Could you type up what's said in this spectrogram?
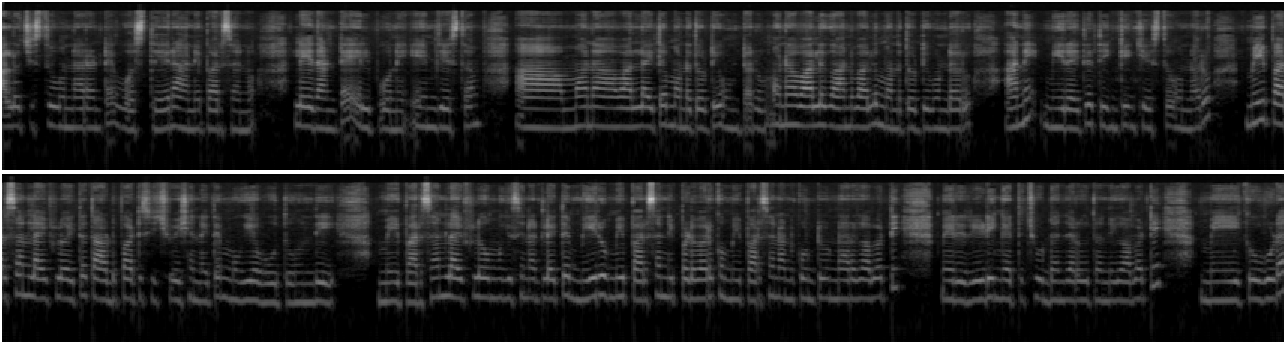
ఆలోచిస్తూ ఉన్నారంటే వస్తే రాని పర్సన్ లేదంటే వెళ్ళిపోని ఏం చేస్తాం? మన వాళ్ళు అయితే ఉంటారు మన వాళ్ళు కాని వాళ్ళు మనతోటి ఉండరు అని మీరైతే థింకింగ్ చేస్తూ ఉన్నారు. మీ పర్సన్ లైఫ్లో అయితే థర్డ్ పార్టీ సిచ్యువేషన్ అయితే ముగియబోతుంది. మీ పర్సన్ లైఫ్లో ముగిసినట్లయితే మీరు మీ పర్సన్ ఇప్పటి వరకు మీ పర్సన్ అనుకుంటూ ఉన్నారు కాబట్టి మీరు రీడింగ్ అయితే అయితే చూడడం జరుగుతుంది. కాబట్టి మీకు కూడా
